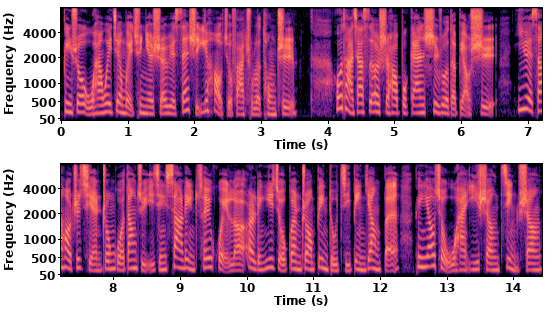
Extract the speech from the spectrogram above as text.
并说武汉卫健委去年十二月三十一号就发出了通知。欧塔加斯二十号不甘示弱的表示，一月三号之前，中国当局已经下令摧毁了二零一九冠状病毒疾病样本，并要求武汉医生晋升，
